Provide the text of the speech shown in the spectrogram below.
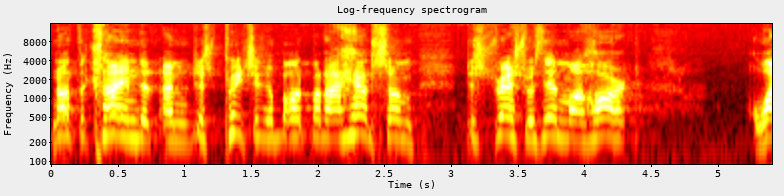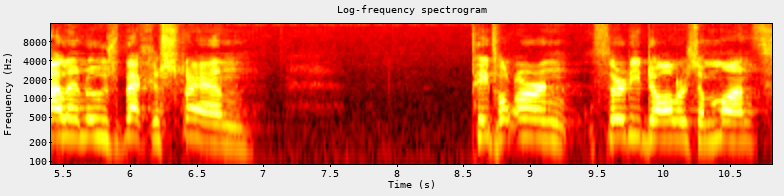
not the kind that I'm just preaching about, but I had some distress within my heart. While in Uzbekistan, people earn $30 a month.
